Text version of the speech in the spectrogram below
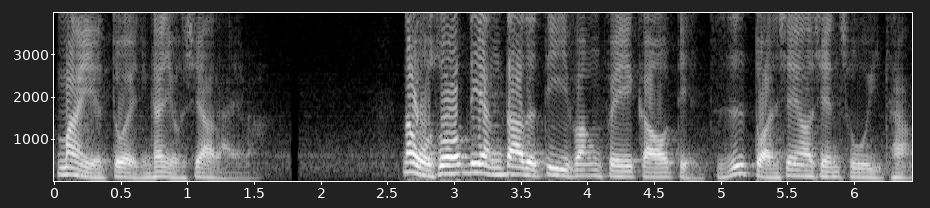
卖也对，你看有下来嘛？那我说量大的地方飞高点，只是短线要先出一趟。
